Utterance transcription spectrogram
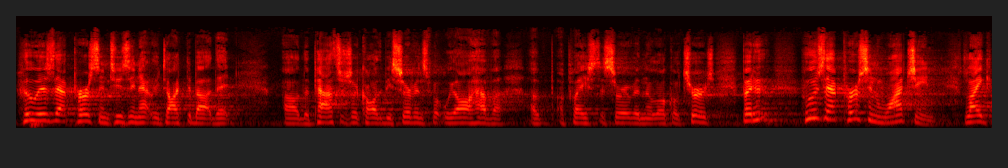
Who is that person? Tuesday night we talked about that uh, the pastors are called to be servants, but we all have a, a, a place to serve in the local church. But who, who's that person watching? Like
